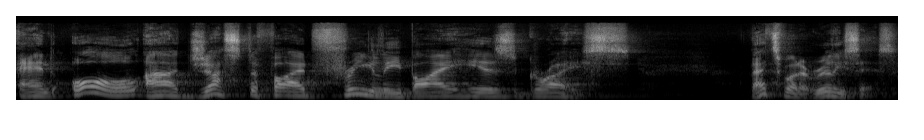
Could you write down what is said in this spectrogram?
and all are justified freely by his grace. That's what it really says.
